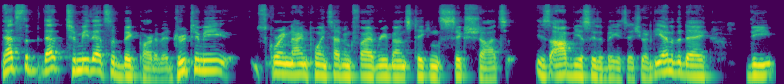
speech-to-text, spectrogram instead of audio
That's the that to me that's a big part of it. Drew Timme scoring nine points, having five rebounds, taking six shots is obviously the biggest issue. At the end of the day, the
